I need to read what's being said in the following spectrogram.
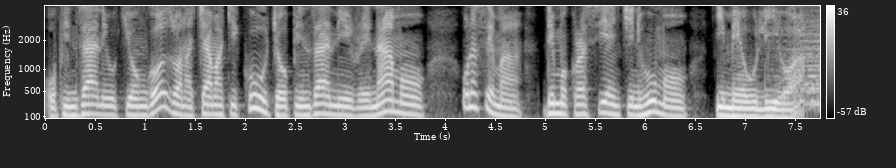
upinzani ukiongozwa na chama kikuu cha upinzani Renamo unasema demokrasia nchini humo imeuliwa.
